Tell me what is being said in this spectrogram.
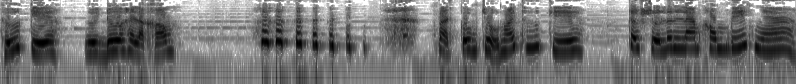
thứ kia, ngươi đưa hay là không? Bạch cung chủ nói thứ kia, thật sự Linh Lam không biết nha.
